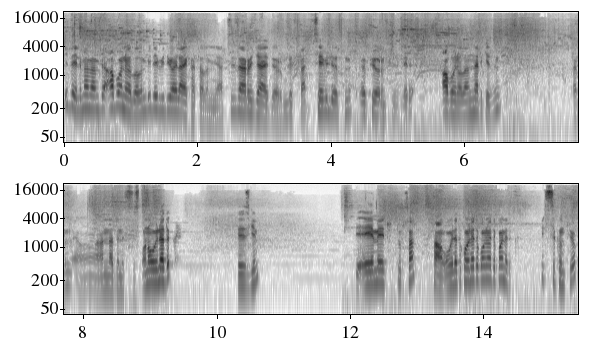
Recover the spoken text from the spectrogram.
Gidelim hemen bir abone olalım. Bir de videoya like atalım ya. Sizden rica ediyorum lütfen. Seviliyorsunuz. Öpüyorum sizleri. Abone olan herkesin anladınız siz. Ona oynadık. Sezgin. Bir EM tutursan. Tamam oynadık oynadık oynadık oynadık. Hiç sıkıntı yok.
